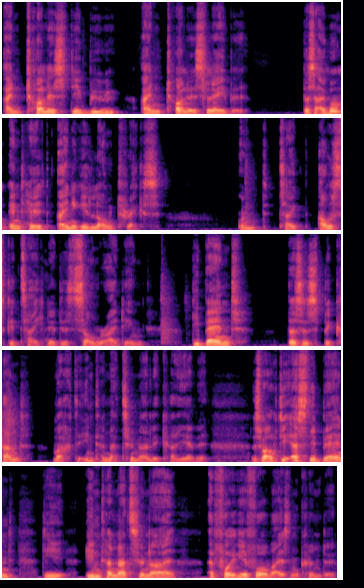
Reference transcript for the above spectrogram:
Ein tolles Debüt, ein tolles Label. Das Album enthält einige Longtracks und zeigt ausgezeichnetes Songwriting die Band, das ist bekannt, machte internationale Karriere. Es war auch die erste Band, die international Erfolge vorweisen könnte.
